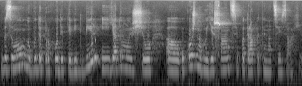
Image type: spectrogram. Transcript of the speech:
безумовно буде проходити відбір. І я думаю, що у кожного є шанси потрапити на цей захід.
